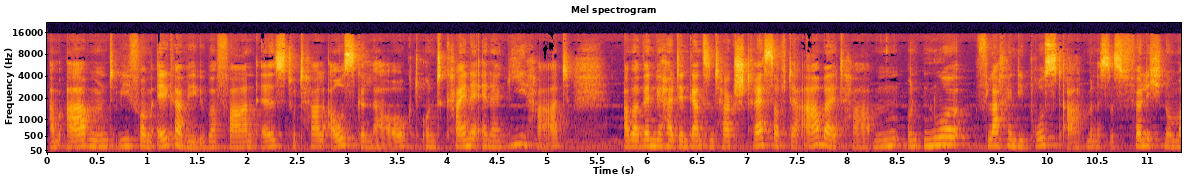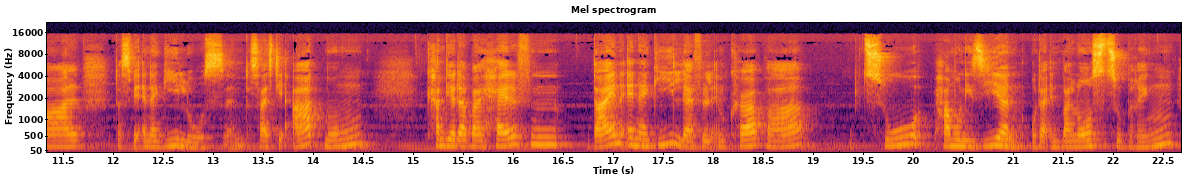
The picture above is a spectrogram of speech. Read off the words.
am Abend wie vom LKW überfahren ist, total ausgelaugt und keine Energie hat. Aber wenn wir halt den ganzen Tag Stress auf der Arbeit haben und nur flach in die Brust atmen, ist es völlig normal, dass wir energielos sind. Das heißt, die Atmung kann dir dabei helfen, dein Energielevel im Körper zu harmonisieren oder in Balance zu bringen,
